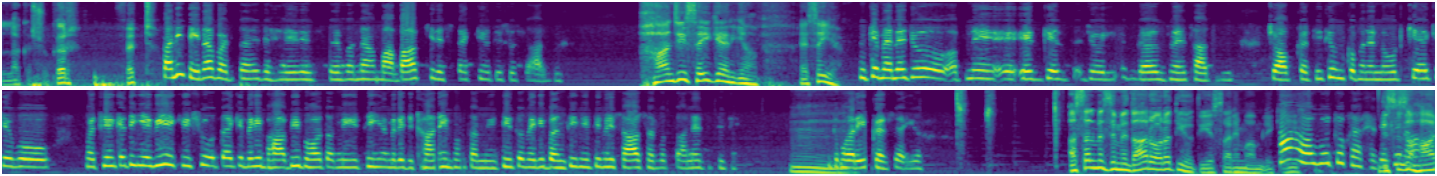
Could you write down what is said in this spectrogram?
अल्लाह का शुक्र फिट पानी देना पड़ता है जहेज से वरना माँ बाप की रिस्पेक्ट नहीं होती ससुराल में। हाँ जी सही कह रही हैं आप। ऐसे ही है। क्योंकि मैंने जो अपने इर्द गिर्द जो गर्ल्स मेरे साथ जॉब करती थी उनको मैंने नोट किया कि वो बच्चियाँ कहती ये भी एक इशू होता है कि मेरी भाभी बहुत अमीर थी या मेरी जिठानी बहुत अमीर थी तो मेरी बनती नहीं थी मेरी सास हर वक्त आने देती थी। हम्म, तुम गरीब घर से आई हो। असल में जिम्मेदार औरत ही होती है सारे मामले की। हाँ वो तो खैर है। Is a ना,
